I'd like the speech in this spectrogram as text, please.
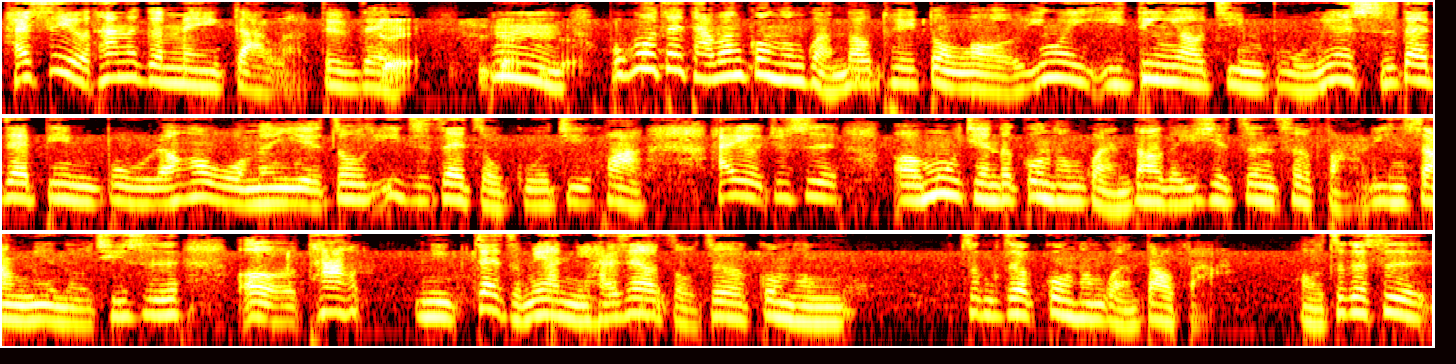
还是有他那个美感了，对不对？对，是的。嗯，不过在台湾共同管道推动哦，因为一定要进步，因为时代在进步，然后我们也都一直在走国际化，还有就是呃目前的共同管道的一些政策法令上面哦，其实呃他你再怎么样，你还是要走这个共同这个这个共同管道法。哦，这个是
